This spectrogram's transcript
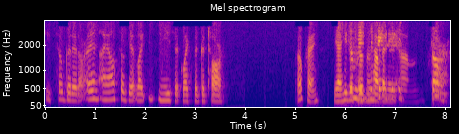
He's so good at art, and I also get like music, like the guitar. okay yeah he just maybe doesn't have any the um Sure.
